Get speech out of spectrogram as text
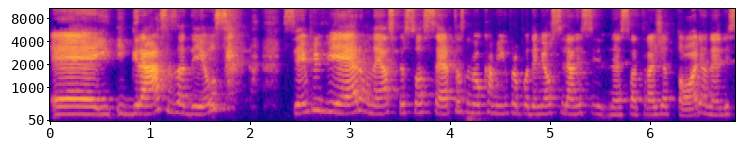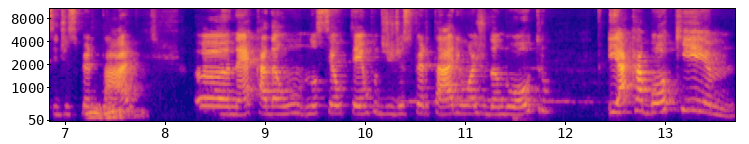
É, e, e, graças a Deus, sempre vieram né, as pessoas certas no meu caminho para poder me auxiliar nesse, nessa trajetória, né, desse despertar, uhum. uh, né, cada um no seu tempo de despertar e um ajudando o outro. E acabou que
